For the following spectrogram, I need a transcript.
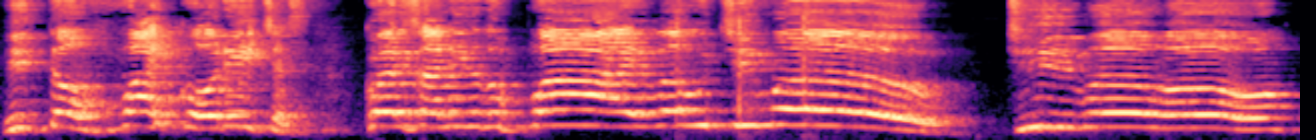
Então vai, Corinthians! Coisa linda do pai! Vamos, Timão! Timão!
